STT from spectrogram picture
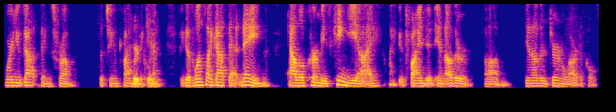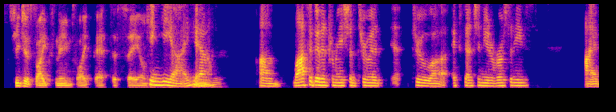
where you got things from, so that you can find it again. Because once I got that name, Allokermes kingii, I could find it in other um, in other journal articles. She just likes names like that to say them. Kingii, yeah. Mm-hmm. Um, lots of good information through it through uh, extension universities. I,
